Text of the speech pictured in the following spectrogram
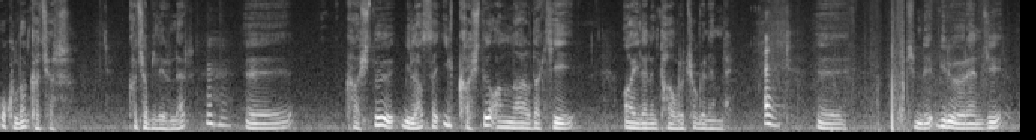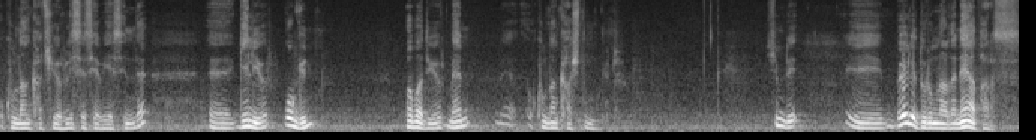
okuldan kaçar. Kaçabilirler. E, kaçtığı, bilhassa ilk kaçtığı anlardaki ailenin tavrı çok önemli. Evet. E, şimdi bir öğrenci okuldan kaçıyor lise seviyesinde. E, geliyor o gün baba diyor ben e, okuldan kaçtım bugün. Şimdi e, böyle durumlarda ne yaparız?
